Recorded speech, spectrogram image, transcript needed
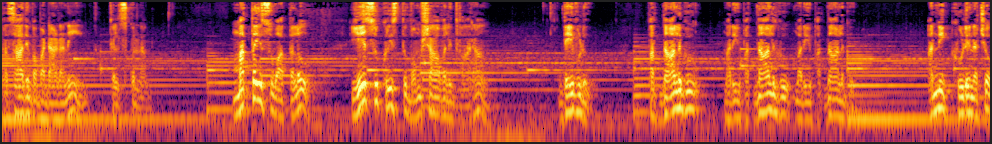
ప్రసాదింపబడ్డాడని తెలుసుకున్నాం. మత్తయి సువార్తలో యేసుక్రీస్తు వంశావళి ద్వారా దేవుడు పద్నాలుగు మరియు పద్నాలుగు మరియు పద్నాలుగు అన్ని కూడినచో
